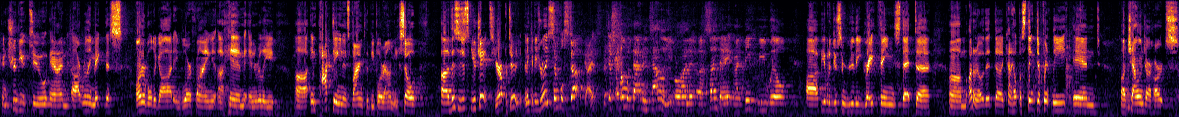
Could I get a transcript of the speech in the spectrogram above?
contribute to and uh, really make this honorable to God and glorifying uh, Him and really uh, impacting and inspiring to the people around me. So. Uh, this is just your chance, your opportunity. And it can be really simple stuff, guys. But just come with that mentality on uh, Sunday, and I think we will uh, be able to do some really great things that, uh, um, I don't know, that uh, kind of help us think differently and uh, challenge our hearts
